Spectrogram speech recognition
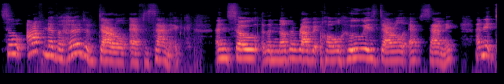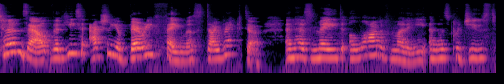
So I've never heard of Darryl F. Zanuck. And so another rabbit hole, who is Darryl F. Zanuck? And it turns out that he's actually a very famous director and has made a lot of money and has produced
